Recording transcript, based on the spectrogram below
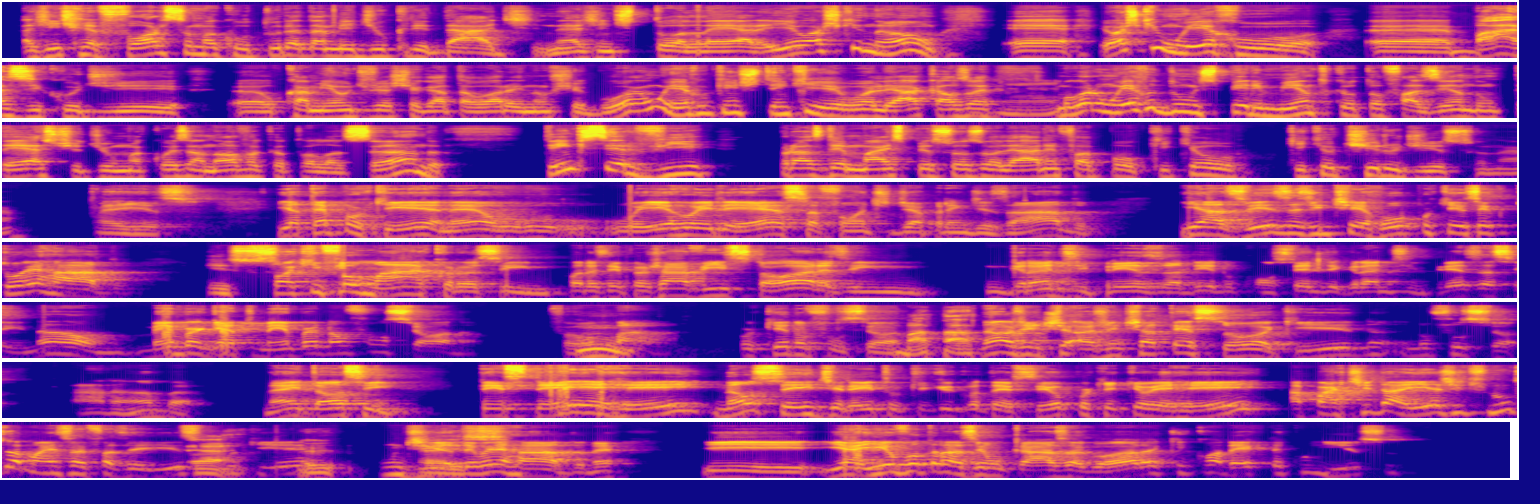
a gente reforça uma cultura da mediocridade, né? A gente tolera. E eu acho que não. É, eu acho que um erro é, básico de é, o caminhão devia chegar a tal hora e não chegou é um erro que a gente tem que olhar a causa. Uhum. Agora, um erro de um experimento que eu estou fazendo, um teste de uma coisa nova que eu estou lançando, tem que servir para as demais pessoas olharem e falar, pô, o que, que, eu, o que, que eu tiro disso, né? É isso. E até porque, né, o, o erro ele é essa fonte de aprendizado. E às vezes a gente errou porque executou errado. Isso. Só que foi o macro, assim. Por exemplo, eu já vi histórias em, em, grandes empresas ali, no conselho de grandes empresas, assim, não, member get member não funciona. Falei, hum. opa, por que não funciona? Batata. Não, a gente, a gente já testou aqui, não, não funciona. Caramba. Né? Então, assim, testei, errei, não sei direito o que, que aconteceu, por que, que eu errei. A partir daí, a gente nunca mais vai fazer isso, é, porque eu, um dia é deu errado, né? E, e aí eu vou trazer um caso agora que conecta com isso,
